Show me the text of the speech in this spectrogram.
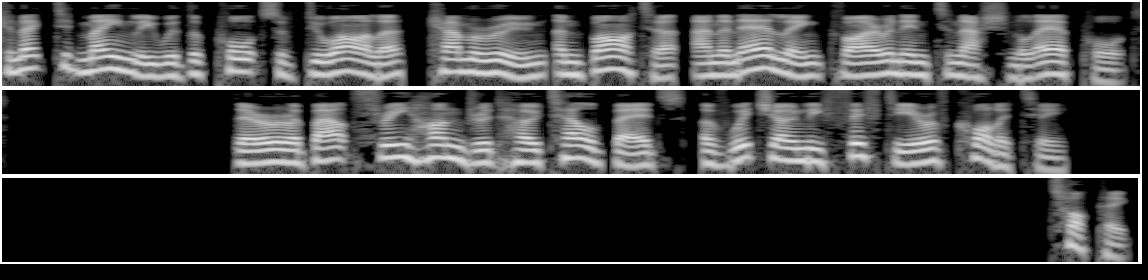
connected mainly with the ports of Douala, Cameroon, and Bata, and an air link via an international airport. There are about 300 hotel beds, of which only 50 are of quality. Topic:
